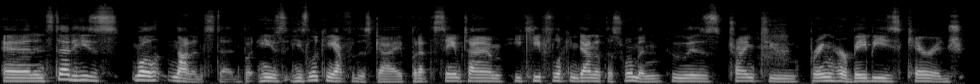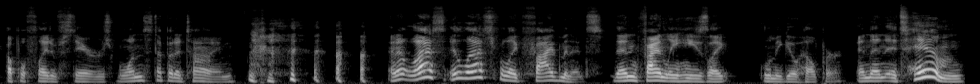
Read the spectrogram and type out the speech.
And instead, he's well, not instead, but he's he's looking out for this guy. But at the same time, he keeps looking down at this woman who is trying to bring her baby's carriage up a flight of stairs, one step at a time. and it lasts it lasts for like five minutes. Then finally he's like, "Let me go help her," and then it's him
